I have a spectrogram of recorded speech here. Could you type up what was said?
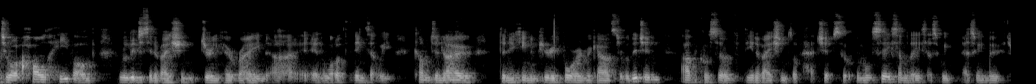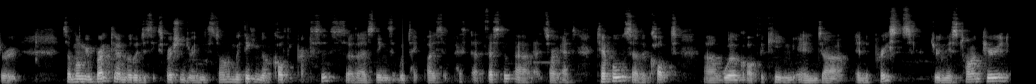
to a whole heap of religious innovation during her reign. Uh, and a lot of the things that we come to know the New Kingdom period for in regards to religion are because of the innovations of Hatshepsut. And we'll see some of these as we as we move through. So when we break down religious expression during this time, we're thinking of cultic practices. So those things that would take place at, at festival, uh, sorry, at temples. So the cult uh, work of the king and uh, and the priests during this time period.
